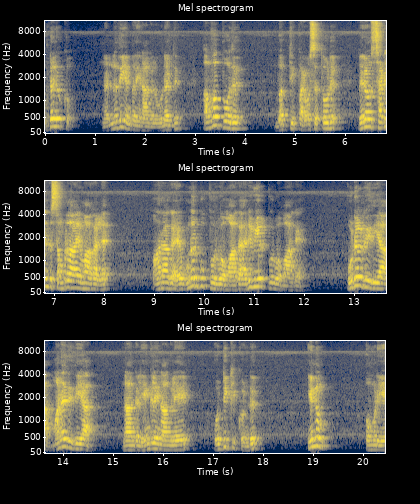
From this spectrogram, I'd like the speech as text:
உடலுக்கும் நல்லது என்பதை நாங்கள் உணர்ந்து அவ்வப்போது பக்தி பரவசத்தோடு வெறும் சடங்கு சம்பிரதாயமாக அல்ல மாறாக உணர்வு பூர்வமாக அறிவியல் பூர்வமாக உடல் ரீதியா மன ரீதியா நாங்கள் எங்களை நாங்களே ஒடுக்கி கொண்டு இன்னும் உம்முடைய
